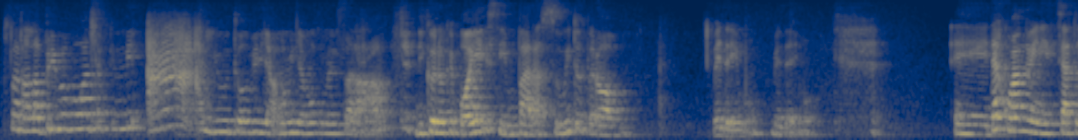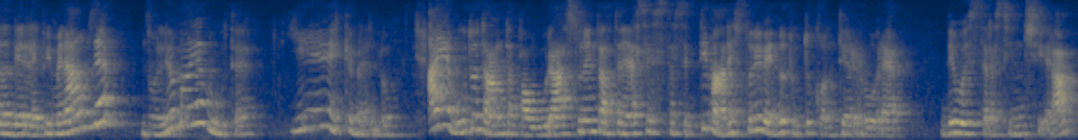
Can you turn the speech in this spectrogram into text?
sarà la prima volta, quindi ah, aiuto, vediamo, vediamo come sarà. Dicono che poi si impara subito, però vedremo, vedremo. E da quando ho iniziato ad avere le prime nausee, non le ho mai avute. Yeah, che bello! Hai avuto tanta paura, sono entrata nella sesta settimana e sto vivendo tutto con terrore. Devo essere sincera,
